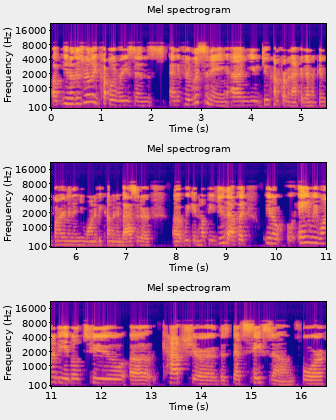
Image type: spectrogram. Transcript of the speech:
Um, you know, there's really a couple of reasons, and if you're listening and you do come from an academic environment and you want to become an ambassador, uh, we can help you do that. But you know, a we want to be able to uh, capture this, that safe zone for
